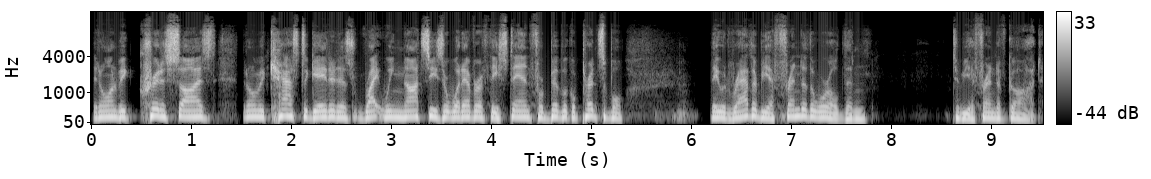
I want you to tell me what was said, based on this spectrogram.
They don't want to be criticized. They don't want to be castigated as right wing Nazis or whatever if they stand for biblical principle. They would rather be a friend of the world than to be a friend of God.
